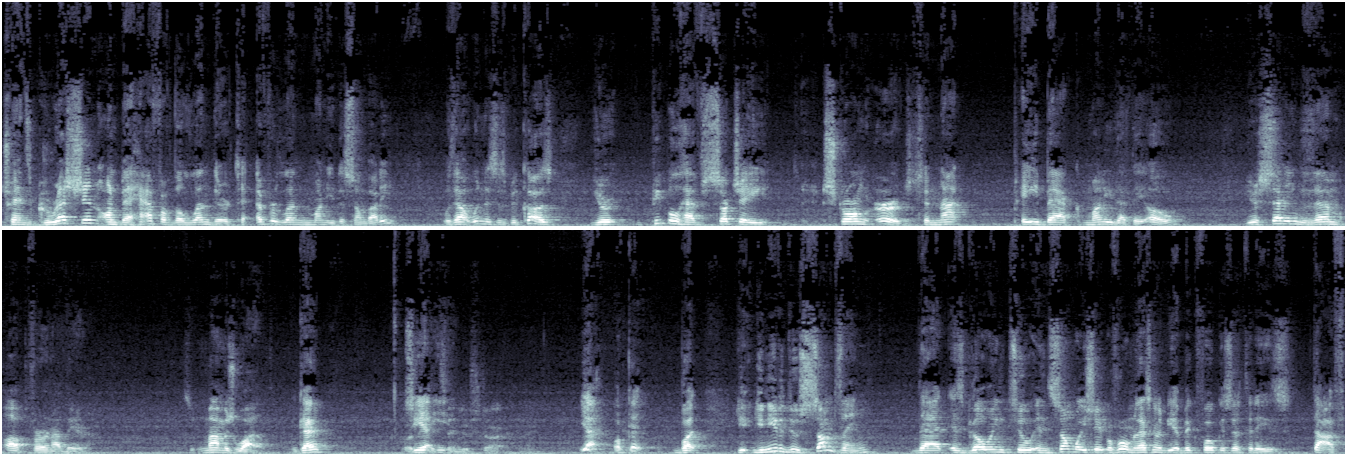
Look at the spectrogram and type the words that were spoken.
transgression on behalf of the lender to ever lend money to somebody without witnesses because your people have such a strong urge to not pay back money that they owe. You're setting them up for an avera. Mom is wild. Okay. Well, so yeah, you, start, right? yeah. Okay, but you, you need to do something that is going to, in some way, shape, or form, and that's going to be a big focus of today's daf,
